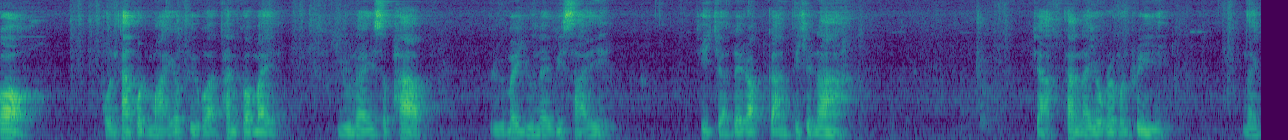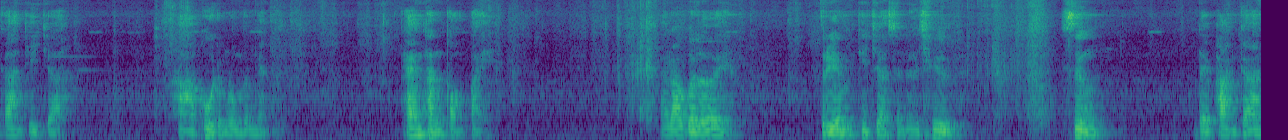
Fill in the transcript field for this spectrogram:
ก็ผลทางกฎหมายก็คือว่าท่านก็ไม่อยู่ในสภาพ หรือไม่อยู่ในวิสัยที่จะได้รับการพิจารณา จากท่านนายกรัฐมนตรีในการที่จะาผู้ดำรงตำแหน่ง แทนท่านต่อไป เราก็เลยเตรียมที่จะเสนอชื่อ ซึ่งได้ผ่านการ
